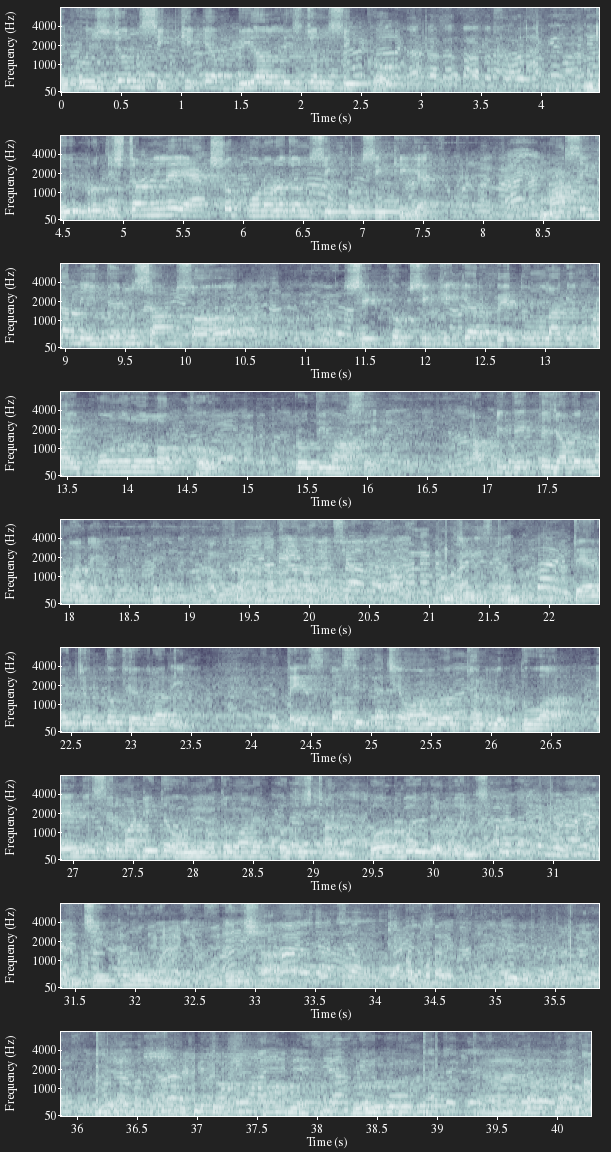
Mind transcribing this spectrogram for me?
একুশ জন শিক্ষিকা, বিয়াল্লিশ জন শিক্ষক। দুই প্রতিষ্ঠান মিলে একশো পনেরো জন শিক্ষক, শিক্ষিকা। মাসিকাল ইতেম সাম সহ শিক্ষক, শিক্ষিকার বেতন লাগে প্রায় পনেরো লক্ষ প্রতি মাসে। আপনি দেখতে যাবেন না মানে? তেরো, চোদ্দ ফেব্রুয়ারি দেশবাসীর কাছে অনুরোধ থাকল দুয়ার। এদেশের মাটিতে উন্নত মানের প্রতিষ্ঠান গড়বই গড়ব ইনশাল্লাহ যে কোনো মানে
